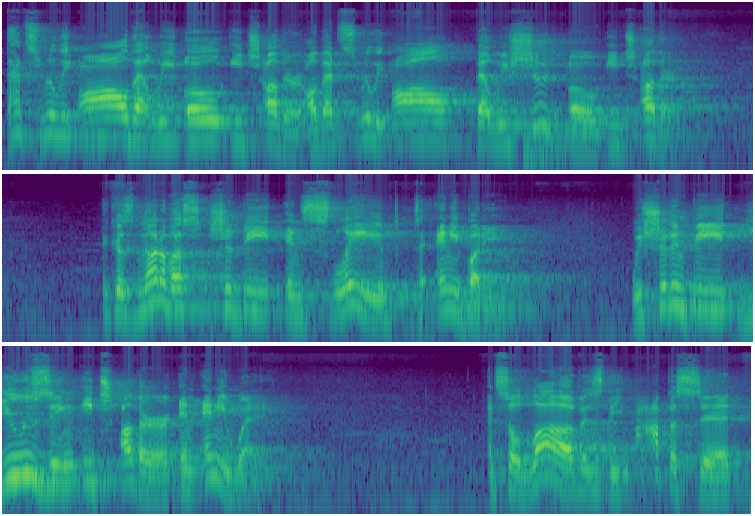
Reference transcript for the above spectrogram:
That's really all that we owe each other. Oh, that's really all that we should owe each other. Because none of us should be enslaved to anybody. We shouldn't be using each other in any way. And so, love is the opposite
